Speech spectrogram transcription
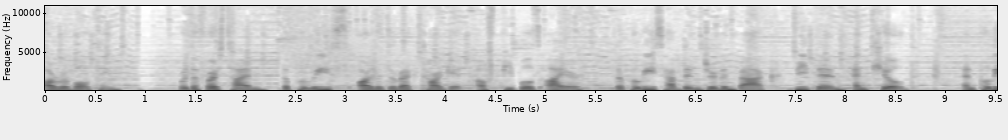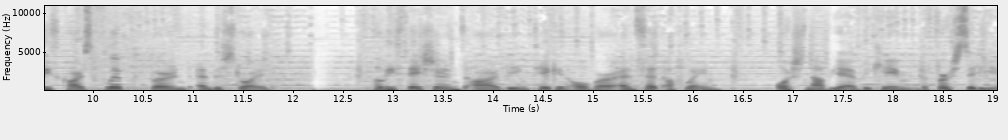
are revolting. For the first time, the police are the direct target of people's ire. The police have been driven back, beaten, and killed, and police cars flipped, burned, and destroyed. Police stations are being taken over and set aflame. Oshnavye became the first city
